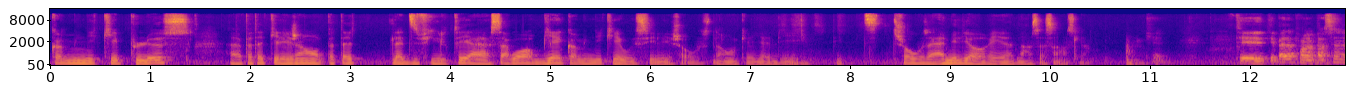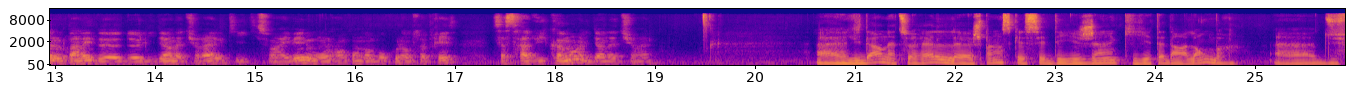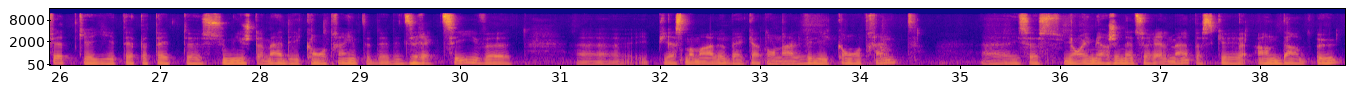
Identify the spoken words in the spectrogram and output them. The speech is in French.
communiquer plus, peut-être que les gens ont peut-être la difficulté à savoir bien communiquer aussi les choses. Donc, il y a des, petites choses à améliorer dans ce sens-là. Ok. T'es t'es pas la première personne à nous parler de, de leaders naturels qui, sont arrivés. Nous, on le rencontre dans beaucoup d'entreprises. Ça se traduit comment, un leader naturel? Euh, leader naturel, euh, je pense que c'est des gens qui étaient dans l'ombre euh, du fait qu'ils étaient peut-être soumis justement à des contraintes de, directives. euh, et puis à ce moment-là, ben, quand on a enlevé les contraintes, ils, se- ils ont émergé naturellement parce que en dedans d'eux,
